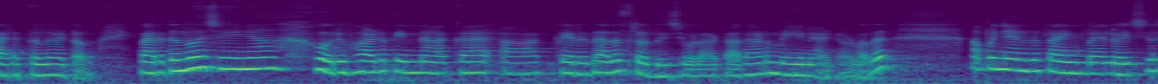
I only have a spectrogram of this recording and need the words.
പരത്തുന്നത് കേട്ടോ. പരത്തുന്നത് വെച്ച് കഴിഞ്ഞാൽ ഒരുപാട് തിന്നാക്കാൻ ആക്കരുത് അത് ശ്രദ്ധിച്ചോളൂ കേട്ടോ. അതാണ് മെയിനായിട്ടുള്ളത് അപ്പോൾ ഞാനിത് ഫ്രൈങ് പാനിൽ വെച്ച്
